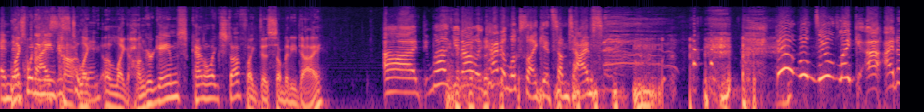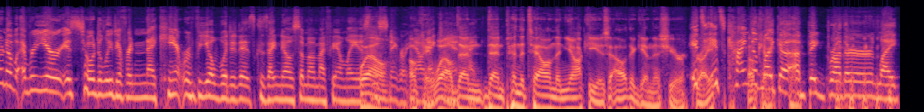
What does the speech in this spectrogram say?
And there's like what do you mean? Con- like uh, like Hunger Games kind of like stuff? Like does somebody die? Uh, well, you know, it kind of looks like it sometimes. no, we'll do like uh, I don't know. Every year is totally different, and I can't reveal what it is because I know some of my family is well, listening right now. okay. well, then I- then pin the tail and then Yaki is out again this year, it's right? it's kind of Okay. like a, a Big Brother like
